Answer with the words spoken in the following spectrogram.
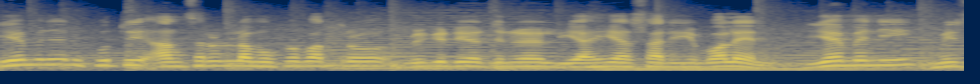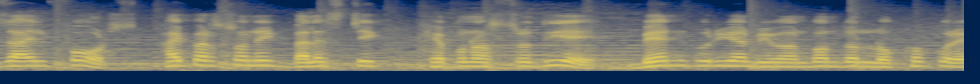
ইয়েমেনের হুতি আনসারুল্লাহ মুখপাত্র ব্রিগেডিয়ার জেনারেল ইয়াহিয়া সারি বলেন, Yemeni missile force hypersonic ballistic ক্ষেপণাস্ত্র দিয়ে বেন গুরিয়ান বিমানবন্দর লক্ষ্য করে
